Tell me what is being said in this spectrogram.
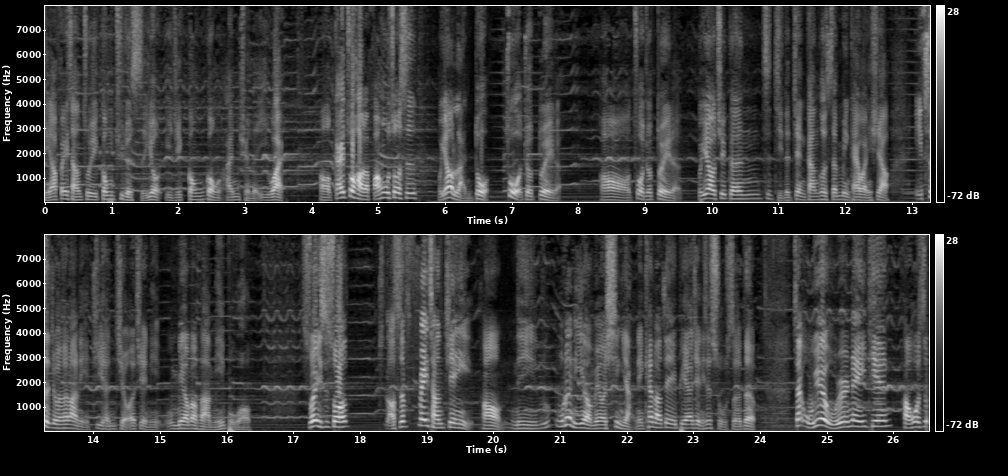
请要非常注意工具的使用以及公共安全的意外。哦，该做好的防护措施，不要懒惰，做就对了。哦，做就对了，不要去跟自己的健康或生命开玩笑，一次就会让你记很久，而且你没有办法弥补哦。所以是说，老师非常建议哦，你无论你有没有信仰，你看到这一篇，而且你是属蛇的。在五月五日那一天，好，或是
